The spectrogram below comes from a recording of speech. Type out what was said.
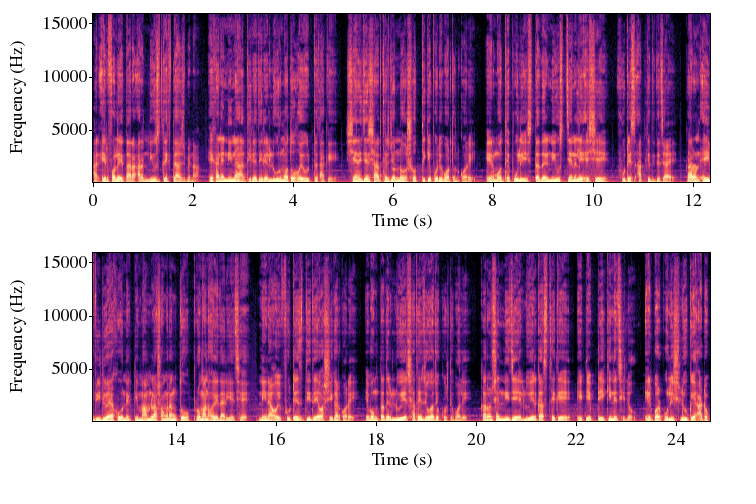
আর এর ফলে তারা আর নিউজ দেখতে আসবে না। এখানে নিনা ধীরে ধীরে লুর মতো হয়ে উঠতে থাকে। সে নিজের স্বার্থের জন্য সত্যিকে পরিবর্তন করে। এর মধ্যে পুলিশ তাদের নিউজ চ্যানেলে এসে ফুটেজ আটকে দিতে চায়। কারণ এই ভিডিও এখন একটি মামলা সংক্রান্ত প্রমাণ হয়ে দাঁড়িয়েছে। নিনা ওই ফুটেজ দিতে অস্বীকার করে এবং তাদের লুয়ের সাথে যোগাযোগ করতে বলে। কারণ সে নিজে লুইয়ের কাছ থেকে এই টেপটি কিনেছিল। এরপর পুলিশ লুকে আটক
